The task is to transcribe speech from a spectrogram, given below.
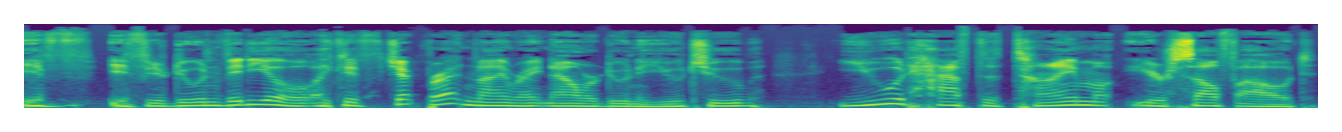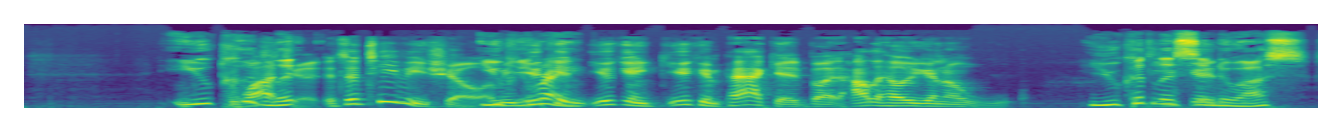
If if you're doing video, like if Jet Brett and I right now are doing a YouTube, you would have to time yourself out. You could Watch li- it. It's a TV show. I mean, you right. can you can you can pack it, but how the hell are you gonna? You could listen could- to us.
